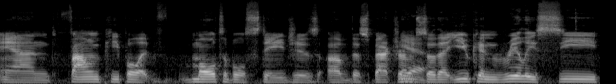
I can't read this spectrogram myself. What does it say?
and found people at multiple stages of the spectrum Yeah. so that you can really see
